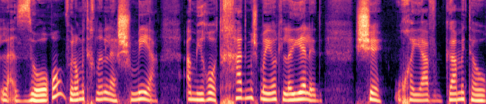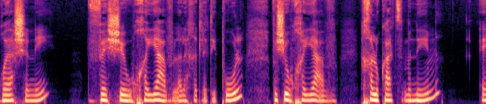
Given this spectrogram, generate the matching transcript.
לעזור ולא מתכנן להשמיע אמירות חד משמעיות לילד שהוא חייב גם את ההורה השני, ושהוא חייב ללכת לטיפול, ושהוא חייב חלוקת זמנים, אה,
